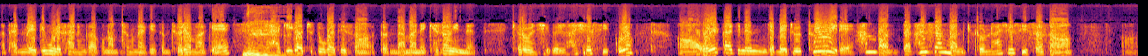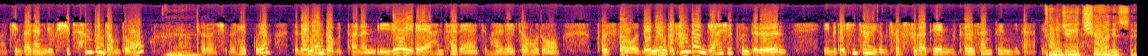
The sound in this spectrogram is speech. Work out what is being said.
어, 다른 웨딩홀에서 하는 거하고는 엄청나게 좀 저렴하게 네. 자기가 주도가 돼서 어떤 나만의 개성 있는 결혼식을 하실 수 있고요. 어, 올해까지는 이제 매주 토요일에 한 번, 딱 한 쌍만 결혼을 하실 수 있어서, 어, 지금까지 한 63분 정도 어, 결혼식을 했고요. 내년도부터는 일요일에 한 차례 지금 할 예정으로 벌써 내년도 상반기 하실 분들은 이미 다 신청이 좀 접수가 된 그런 상태입니다. 경쟁이 치열하겠어요.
